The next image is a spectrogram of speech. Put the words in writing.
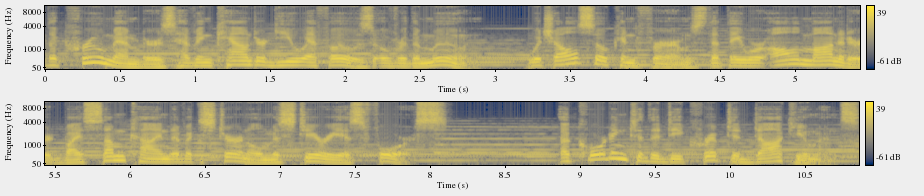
The crew members have encountered UFOs over the moon, which also confirms that they were all monitored by some kind of external mysterious force. According to the decrypted documents,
